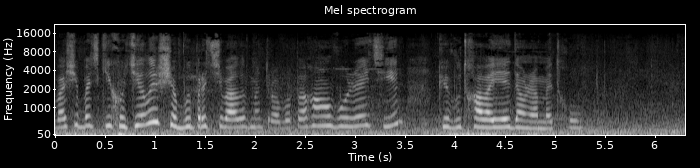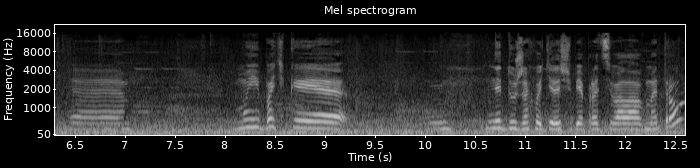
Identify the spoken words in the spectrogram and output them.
Ваші батьки хотіли, щоб ви працювали в метро. Vos parents voulaient-ils que vous travailliez dans le métro? Е, мої батьки м, не дуже хотіли, щоб я працювала в метро,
